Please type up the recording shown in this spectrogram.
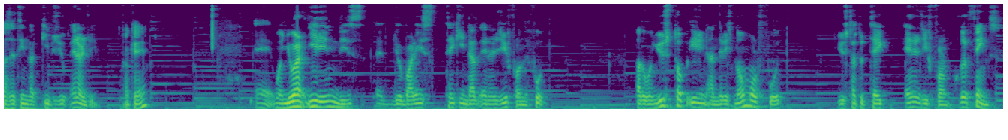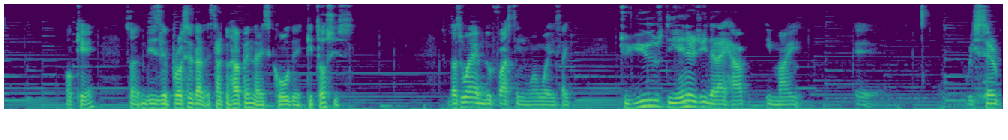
That's the thing that gives you energy okay uh, when you are eating this, uh, your body is taking that energy from the food. But when you stop eating and there is no more food, you start to take energy from other things. Okay, so this is a process that starts to happen that is called the ketosis. So that's why I'm doing fasting in one way. It's like to use the energy that I have in my uh, reserve.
